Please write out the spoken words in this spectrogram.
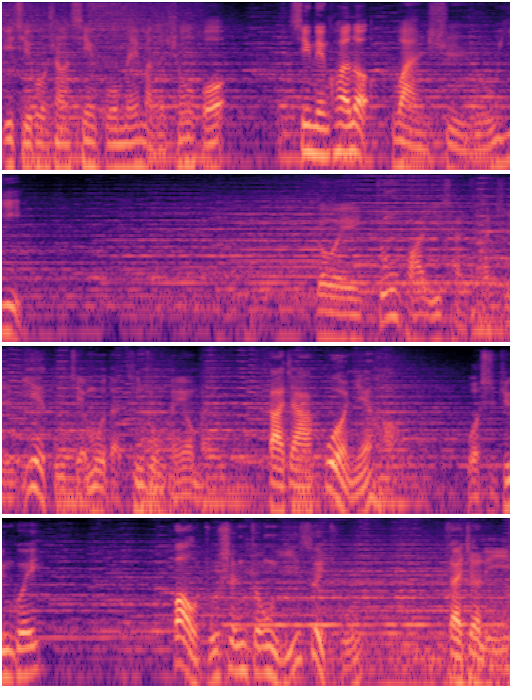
一起过上幸福美满的生活。新年快乐，万事如意！各位《中华遗产》杂志夜读节目的听众朋友们，大家过年好，我是军规。爆竹声中一岁除，在这里，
